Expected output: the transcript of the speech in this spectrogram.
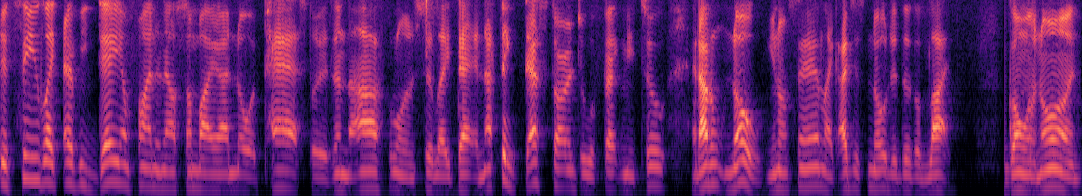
it seems like every day I'm finding out somebody I know had passed or is in the hospital and shit like that. And I think that's starting to affect me too. And I don't know, you know what I'm saying? Like I just know that there's a lot going on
